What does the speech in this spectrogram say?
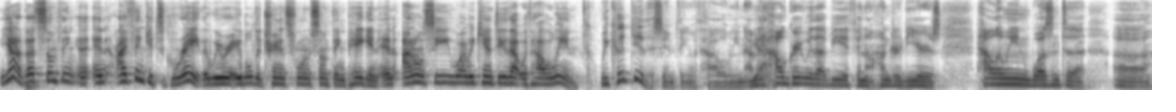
Yeah, that's something, and I think it's great that we were able to transform something pagan, and I don't see why we can't do that with Halloween. We could do the same thing with Halloween. I mean, how great would that be if in a hundred years Halloween wasn't a, a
